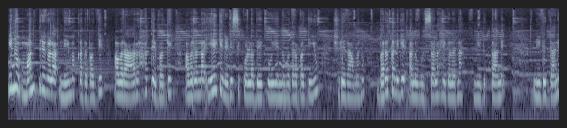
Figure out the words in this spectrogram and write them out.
ಇನ್ನು ಮಂತ್ರಿಗಳ ನೇಮಕದ ಬಗ್ಗೆ, ಅವರ ಅರ್ಹತೆ ಬಗ್ಗೆ, ಅವರನ್ನು ಹೇಗೆ ನಡೆಸಿಕೊಳ್ಳಬೇಕು ಎನ್ನುವುದರ ಬಗ್ಗೆಯೂ ಶ್ರೀರಾಮನು ಭರತನಿಗೆ ಹಲವು ಸಲಹೆಗಳನ್ನು ನೀಡುತ್ತಾನೆ, ನೀಡಿದ್ದಾನೆ.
